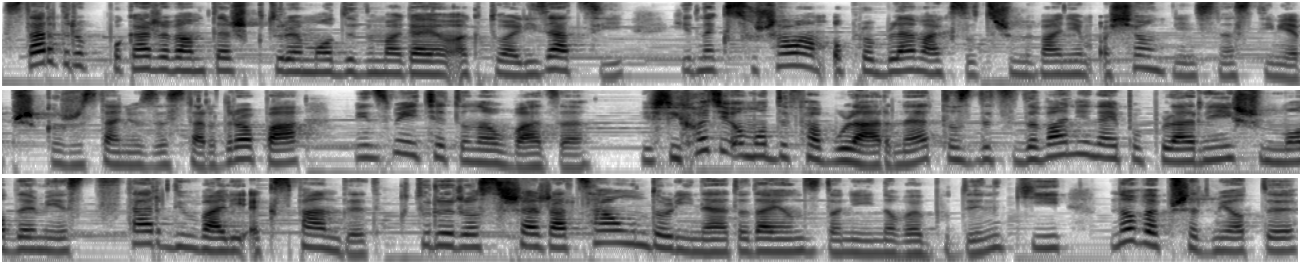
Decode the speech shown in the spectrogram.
Stardrop pokaże Wam też, które mody wymagają aktualizacji, jednak słyszałam o problemach z otrzymywaniem osiągnięć na Steamie przy korzystaniu ze Stardropa, więc miejcie to na uwadze. Jeśli chodzi o mody fabularne, to zdecydowanie najpopularniejszym modem jest Stardew Valley Expanded, który rozszerza całą dolinę, dodając do niej nowe budynki, nowe przedmioty,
